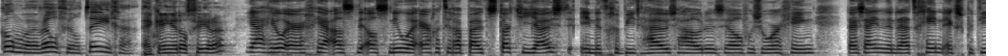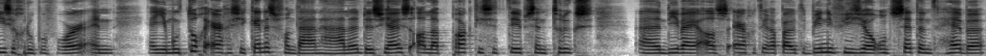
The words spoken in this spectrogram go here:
komen we wel veel tegen. Herken je dat, Vera? Ja, heel erg. Ja, als, als nieuwe ergotherapeut start je juist in het gebied huishouden, zelfverzorging. Daar zijn inderdaad geen expertisegroepen voor. En ja, je moet toch ergens je kennis vandaan halen. Dus juist alle praktische tips en trucs uh, die wij als ergotherapeuten binnen Visio ontzettend hebben,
